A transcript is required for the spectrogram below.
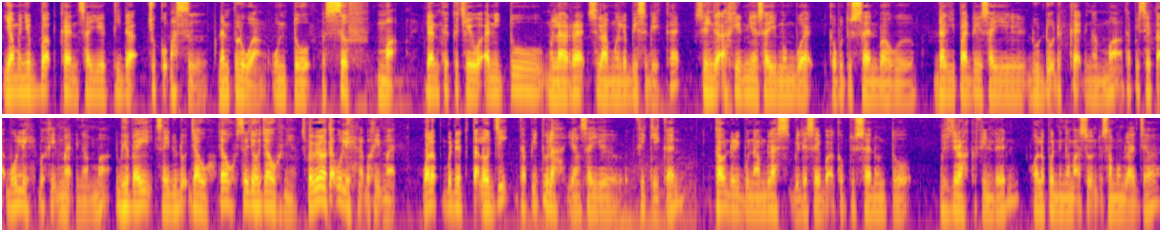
yang menyebabkan saya tidak cukup masa dan peluang untuk serve mak dan kekecewaan itu melarat selama lebih sedekat sehingga akhirnya saya membuat keputusan bahawa daripada saya duduk dekat dengan mak tapi saya tak boleh berkhidmat dengan mak lebih baik saya duduk jauh jauh sejauh-jauhnya. Sebab memang tak boleh nak berkhidmat. Walaupun benda itu tak logik tapi itulah yang saya fikirkan. Tahun 2016 bila saya buat keputusan untuk berhijrah ke Finland walaupun dengan maksud untuk sambung belajar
